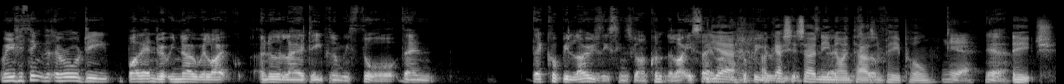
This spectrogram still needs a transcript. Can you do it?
I mean, if you think that they're already by the end of it, we know we're like another layer deeper than we thought. Then there could be loads of these things going on, couldn't there? Like you say, yeah, there could be I guess it's only steps and nine thousand people Yeah, Yeah, each.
